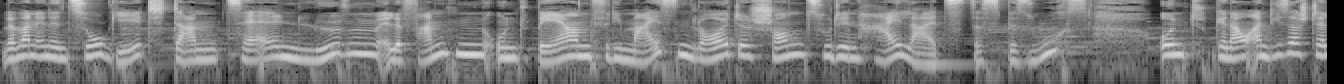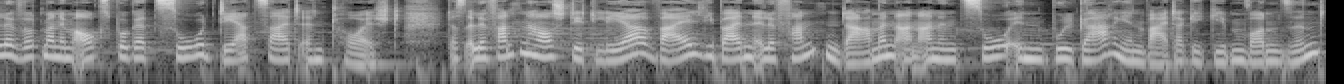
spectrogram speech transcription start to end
Wenn man in den Zoo geht, dann zählen Löwen, Elefanten und Bären für die meisten Leute schon zu den Highlights des Besuchs. Und genau an dieser Stelle wird man im Augsburger Zoo derzeit enttäuscht. Das Elefantenhaus steht leer, weil die beiden Elefantendamen an einen Zoo in Bulgarien weitergegeben worden sind.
